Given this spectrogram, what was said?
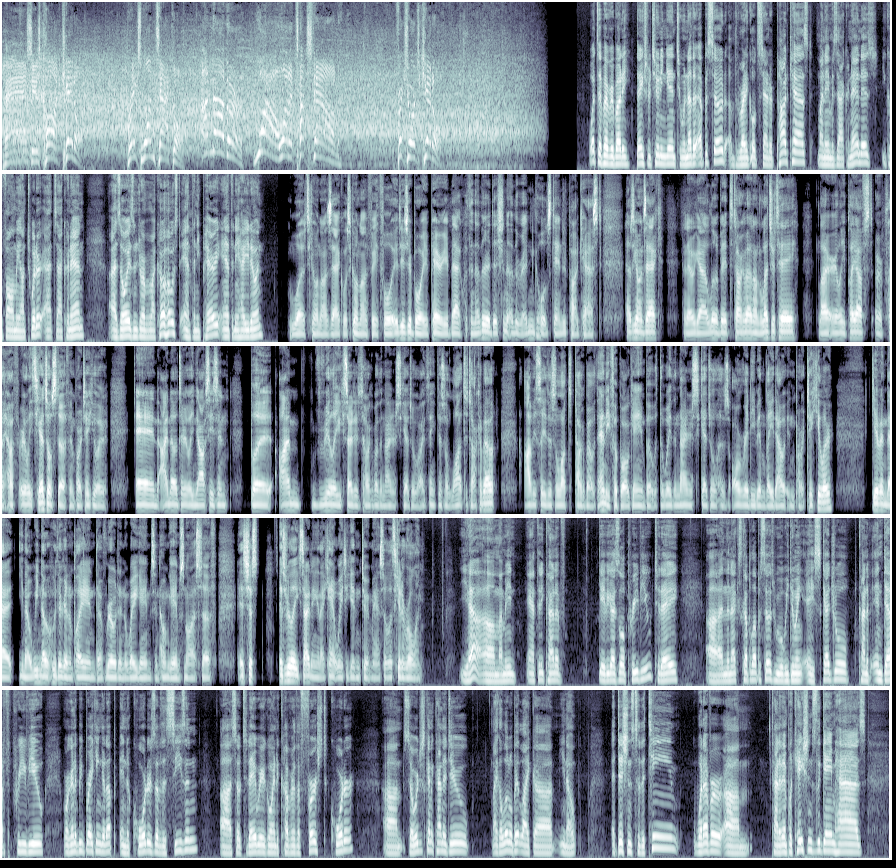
Pass is caught. Kittle breaks one tackle. Another. Wow, what a touchdown for George Kittle. What's up, everybody? Thanks for tuning in to another episode of the Red and Gold Standard podcast. My name is Zach Hernandez. You can follow me on Twitter at Zach Hernan. As always, I'm joined by my co-host Anthony Perry. Anthony, how you doing? What's going on, Zach? What's going on, faithful? It is your boy Perry back with another edition of the Red and Gold Standard podcast. How's it going, Zach? I know we got a little bit to talk about on the ledger today. A lot of early playoffs or playoff early schedule stuff in particular. And I know it's early in the off season, but I'm really excited to talk about the Niners schedule. I think there's a lot to talk about. Obviously, there's a lot to talk about with any football game, but with the way the Niners schedule has already been laid out in particular, given that, you know, we know who they're going to play in the road and away games and home games and all that stuff, it's just, it's really exciting and I can't wait to get into it, man. So let's get it rolling. Yeah, um, I mean, Anthony kind of gave you guys a little preview today. Uh, in the next couple episodes, we will be doing a schedule kind of in depth preview. We're going to be breaking it up into quarters of the season. Uh, so today we're going to cover the first quarter. Um, so we're just going to kind of do like a little bit like, uh, you know, additions to the team, whatever um, kind of implications the game has,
